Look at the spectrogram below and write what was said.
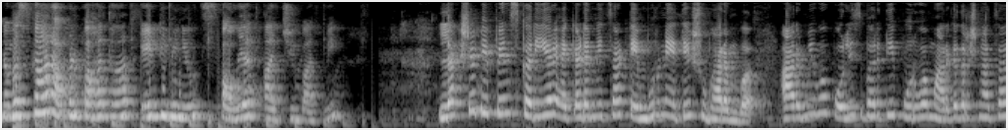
नमस्कार आपण पाहत आहात ए टीव्ही न्यूज पाहुयात आजची बातमी. लक्ष डिफेन्स करिअर अकॅडमीचा टेंभुर्णी येथे शुभारंभ. आर्मी व पोलीस भरती पूर्व मार्गदर्शनाचा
